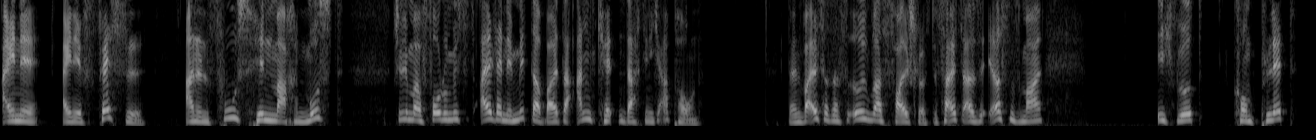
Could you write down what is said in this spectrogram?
eine, eine Fessel an den Fuß hinmachen musst, stell dir mal vor, du müsstest all deine Mitarbeiter anketten, dass die nicht abhauen. Dann weißt du, dass irgendwas falsch läuft. Das heißt also, erstens mal, ich würde komplett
